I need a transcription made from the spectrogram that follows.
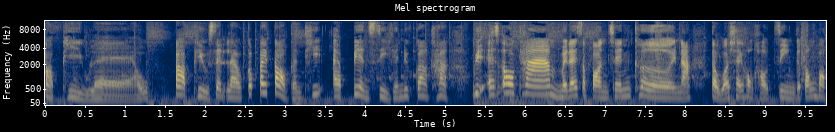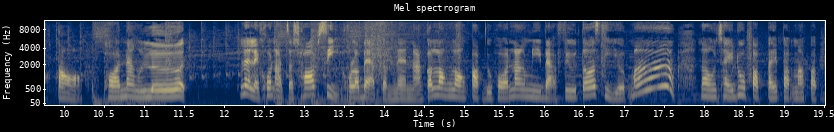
ปรับผิวแล้วปรับผิวเสร็จแล้วก็ไปต่อกันที่แอปเปลี่ยนสีกันดีกว่าค่ะ VSO Cam ไม่ได้สปอนเช่นเคยนะ แต่ว่าใช้ของเขาจริงก็ต้องบอกต่อ เพราะนางเลิศ หลายๆคนอาจจะชอบสีคนละแบบกับแนนนะ ก็ลองลองปรับดูเพราะว่านางมีแบบฟิลเตอร์สีเยอะมาก ลองใช้ดูปรับไปปรับมาปรับไป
